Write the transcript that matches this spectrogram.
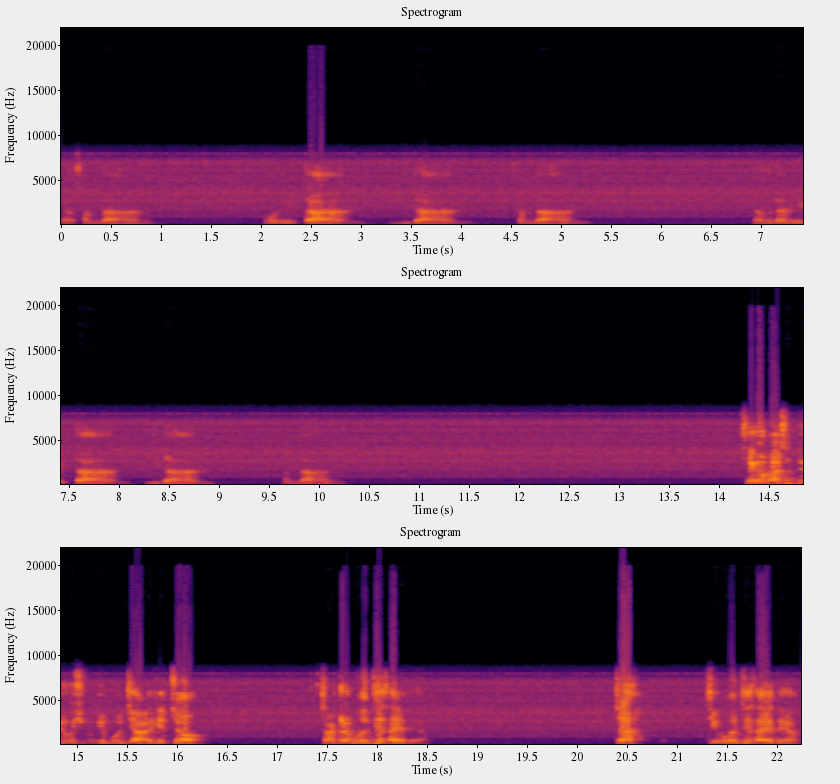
자, 3단, 요건 1단, 2단, 3단, 자, 그 다음에 1단, 2단, 3단. 제가 말씀드리고 싶은 게 뭔지 알겠죠? 자, 그럼 언제 사야 돼요? 자, 지금 언제 사야 돼요?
